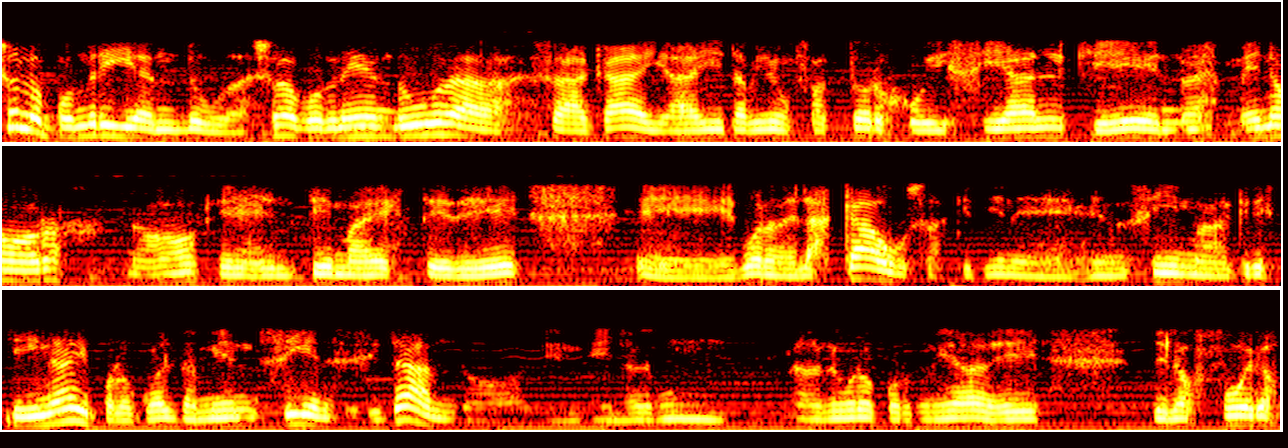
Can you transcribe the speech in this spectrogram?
Yo lo pondría en duda, yo lo pondría en duda, o sea, acá hay, también un factor judicial que no es menor, ¿no? que es el tema este de, eh, bueno, de las causas que tiene encima Cristina y por lo cual también sigue necesitando en, algún, alguna oportunidad de, de los fueros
